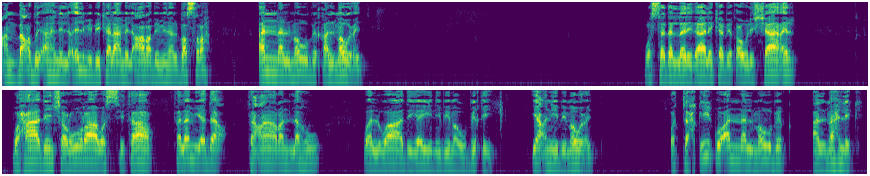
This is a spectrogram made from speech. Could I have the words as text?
عن بعض أهل العلم بكلام العرب من البصرة أن الموبق الموعد. واستدل لذلك بقول الشاعر وحاد شرورا والستار فلم يدع تعارا له والواديين بموبق يعني بموعد. والتحقيق أن الموبق المهلك.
